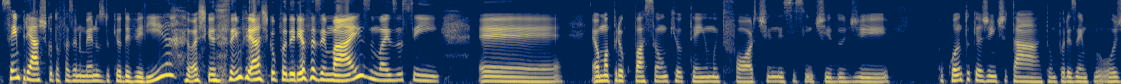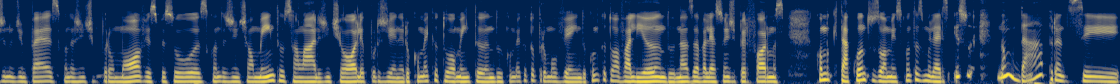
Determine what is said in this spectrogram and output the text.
sempre acho que eu estou fazendo menos do que eu deveria. Eu acho que eu sempre acho que eu poderia fazer mais, mas assim é, é uma preocupação que eu tenho muito forte nesse sentido de o quanto que a gente está. Então, por exemplo, hoje no Gimpass, quando a gente promove as pessoas, quando a gente aumenta o salário, a gente olha por gênero, como é que eu estou aumentando, como é que eu estou promovendo, como que eu estou avaliando nas avaliações de performance, como que está, quantos homens, quantas mulheres. Isso não dá para ser,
